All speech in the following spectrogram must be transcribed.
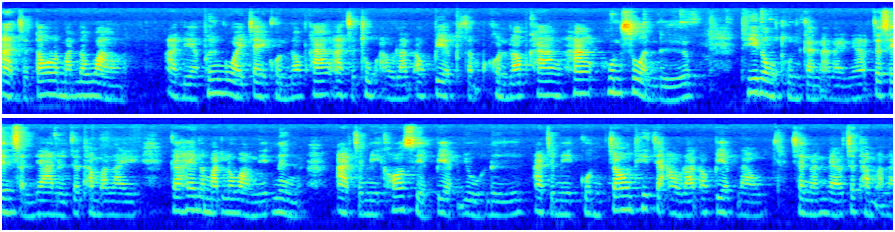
อาจจะต้องระมัดระวัง อาจอย่าเพิ่งไว้ใจคนรอบข้างอาจจะถูกเอารัดเอาเปรียบคนรอบข้างห้างหุ้นส่วนหรือที่ลงทุนกันอะไรเนี้ยจะเซ็นสัญญาหรือจะทำอะไร ก็ให้ระมัดระวังนิดหนึ่งอาจจะมีข้อเสียเปรียบอยู่ หรืออาจจะมีกลจ้องที่จะเอารัดเอาเปรียบเรา ฉะนั้นแล้วจะทำอะไร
